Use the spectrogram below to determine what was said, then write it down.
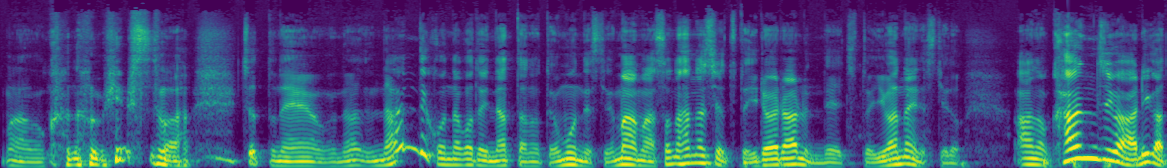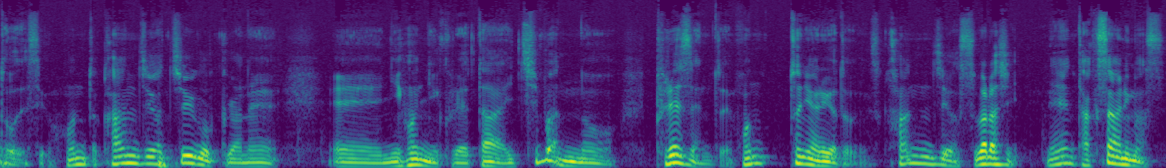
まあこのウイルスは ちょっとねなんでこんなことになったのって思うんですけどまあまあその話はちょっといろいろあるんでちょっと言わないですけどあの漢字はありがとうですよ。本当漢字は中国がね、えー、日本にくれた一番のプレゼントで本当にありがとうです。漢字は素晴らしい。ねたくさんあります。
